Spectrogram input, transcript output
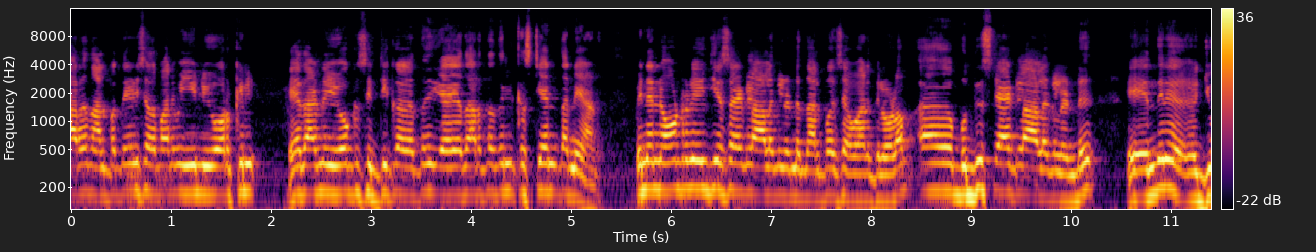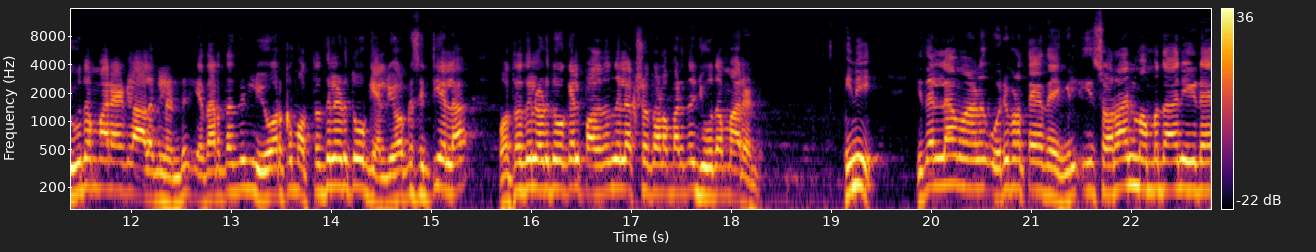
ആറ് നാൽപ്പത്തി ഏഴ് ശതമാനം ഈ ന്യൂയോർക്കിൽ ഏതാണ്ട് ന്യൂയോർക്ക് സിറ്റിക്കകത്ത് യഥാർത്ഥത്തിൽ ക്രിസ്ത്യൻ തന്നെയാണ്. പിന്നെ നോൺ റിലീജിയസ് ആയിട്ടുള്ള ആളുകളുണ്ട് നാൽപ്പത് ശതമാനത്തിലോളം. ബുദ്ധിസ്റ്റ് ആയിട്ടുള്ള ആളുകളുണ്ട്. എന്തിന്? ജൂതന്മാരായിട്ടുള്ള ആളുകളുണ്ട്. യഥാർത്ഥത്തിൽ ന്യൂയോർക്ക് മൊത്തത്തിൽ എടുത്ത് നോക്കിയാൽ ന്യൂയോർക്ക് സിറ്റി അല്ല മൊത്തത്തിൽ എടുത്ത് നോക്കിയാൽ പതിനൊന്ന് ലക്ഷത്തോളം വരുന്ന ജൂതന്മാരുണ്ട്. ഇനി ഇതെല്ലാമാണ് ഒരു പ്രത്യേകതയെങ്കിൽ ഈ സൊറാൻ മമദാനിയുടെ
